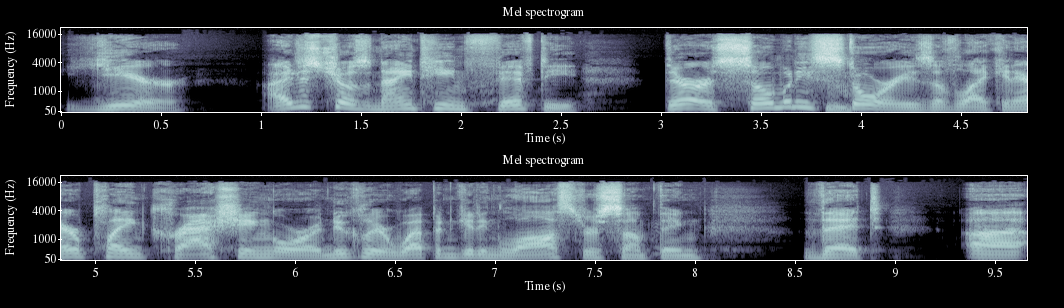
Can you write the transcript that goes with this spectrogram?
year. I just chose 1950. There are so many stories of like an airplane crashing or a nuclear weapon getting lost or something that uh,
